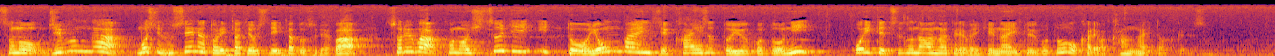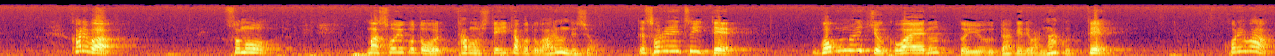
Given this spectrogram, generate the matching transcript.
その自分がもし不正な取り立てをしていたとすればそれはこの羊1頭を4倍にして返すということにおいて償わなければいけないということを彼は考えたわけです。彼はそのまあそういうことを多分していたことがあるんでしょう。でそれについて5分の1を加えるというだけではなくてこれは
